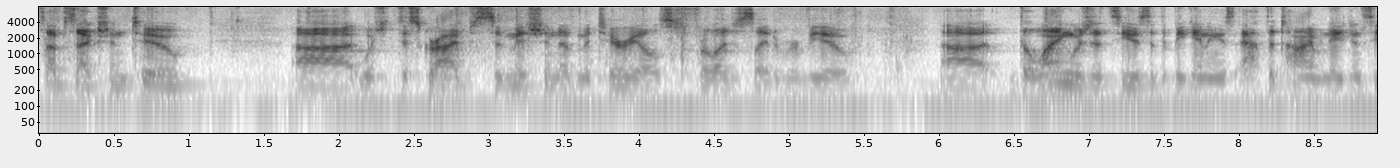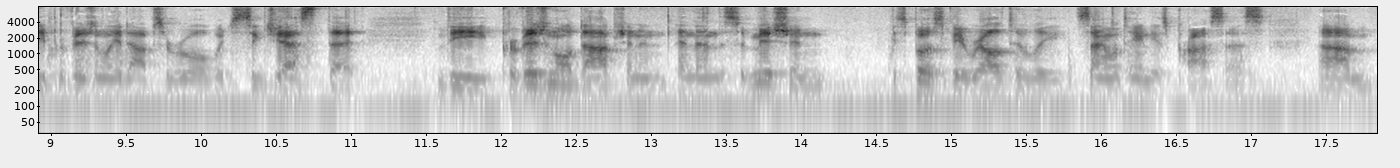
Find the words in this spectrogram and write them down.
subsection 2, uh, which describes submission of materials for legislative review, uh, the language that's used at the beginning is at the time an agency provisionally adopts a rule, which suggests that the provisional adoption and, and then the submission is supposed to be a relatively simultaneous process. Um,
